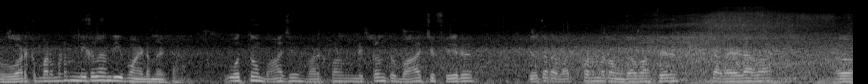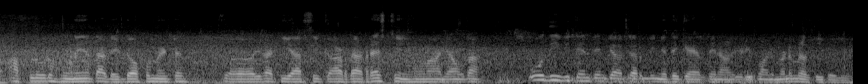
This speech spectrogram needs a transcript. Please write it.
ਵਰਕ ਪਰਮਿਟ ਨਿਕਲਣ ਦੀ ਅਪਾਇੰਟਮੈਂਟ ਆ। ਉਸ ਤੋਂ ਬਾਅਦ ਚ ਵਰਕ ਪਰਮਿਟ ਨਿਕਲਣ ਤੋਂ ਬਾਅਦ ਚ ਫਿਰ ਜਦੋਂ ਤੁਹਾਡਾ ਵਰਕ ਪਰਮਿਟ ਆਉਂਦਾ ਵਾ, ਫਿਰ ਤੁਹਾਡਾ ਜਿਹੜਾ ਵਾ ਅਪਲੋਡ ਹੋਣੇ ਆ ਤੁਹਾਡੇ ਡਾਕੂਮੈਂਟ ਜਿਹੜਾ ਟੀਆਰਸੀ ਕਾਰਡ ਦਾ ਐਡਰੈਸ ਚੇਂਜ ਹੋਣਾ ਜਾਂ ਉਹਦਾ, ਉਹਦੀ ਵੀ ਤਿੰਨ ਤਿੰਨ ਚਾਰ ਚਾਰ ਮਹੀਨੇ ਦੇ ਗੈਪ ਦੇ ਨਾਲ ਜਿਹੜੀ ਅਪਾਇੰਟਮੈਂਟ ਮਿਲਦੀ ਪਈ ਹੈ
